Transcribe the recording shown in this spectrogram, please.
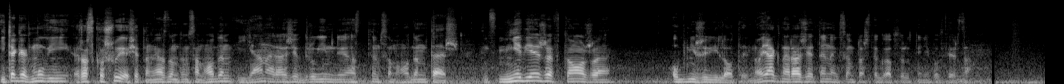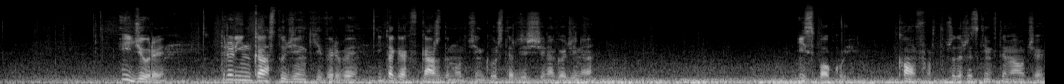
I tak jak mówi, rozkoszuje się tą jazdą tym samochodem i ja na razie w drugim dniu jazdy tym samochodem też. Więc nie wierzę w to, że obniżyli loty. No jak na razie ten egzemplarz tego absolutnie nie potwierdza. I dziury. Trylinka, studzienki, wyrwy i tak jak w każdym odcinku 40 na godzinę i spokój. Komfort. Przede wszystkim w tym aucie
